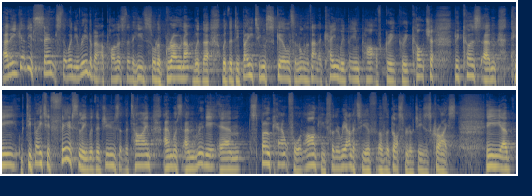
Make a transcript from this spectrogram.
And you get this sense that when you read about Apollos, that he's sort of grown up with the, with the debating skills and all of that that came with being part of Greek, Greek culture, because um, he debated fiercely with the Jews at the time and, was, and really um, spoke out for and argued for the reality of, of the gospel of Jesus Christ. He uh,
